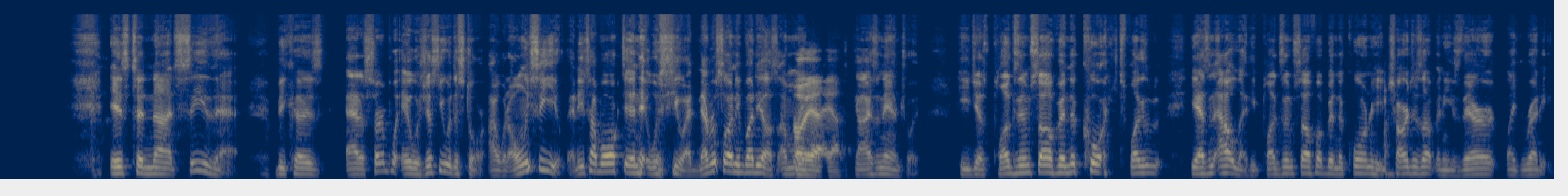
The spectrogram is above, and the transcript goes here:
is to not see that because at a certain point it was just you at the store. I would only see you. Anytime i walked in it was you. I never saw anybody else. I'm Oh like yeah, yeah. guy's an android. He just plugs himself in the corner he, plugs, he has an outlet. He plugs himself up in the corner. He charges up and he's there like ready.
